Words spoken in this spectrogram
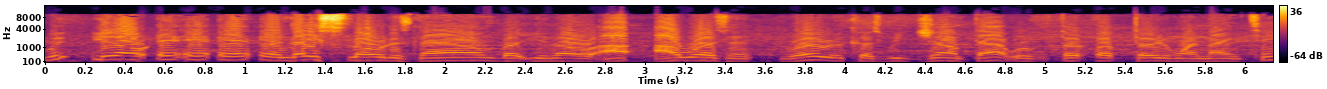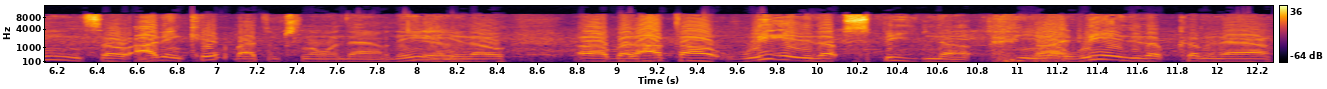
we, you know, and, and, and they slowed us down, but you know, I, I wasn't worried because we jumped out with th- up 31-19, so I didn't care about them slowing down then, Yeah. you know. Uh, but I thought we ended up speeding up. You Right. know, we ended up coming down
